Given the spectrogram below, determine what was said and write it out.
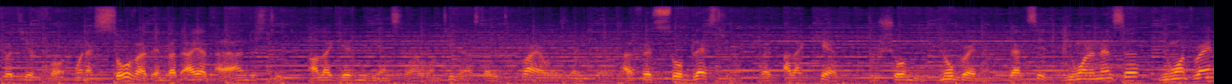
30th floor. When I saw that and that I had, I understood. Allah gave me the answer I wanted, and I started to cry. I was like, uh, I felt so blessed, you know, that Allah cared to show me no brainer. That's it. You want an answer? You want rain?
